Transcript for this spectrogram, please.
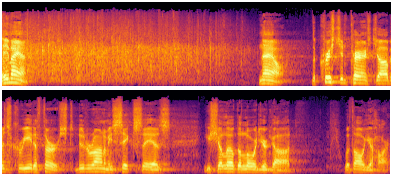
Amen. Now, the Christian parent's job is to create a thirst. Deuteronomy 6 says, You shall love the Lord your God with all your heart,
